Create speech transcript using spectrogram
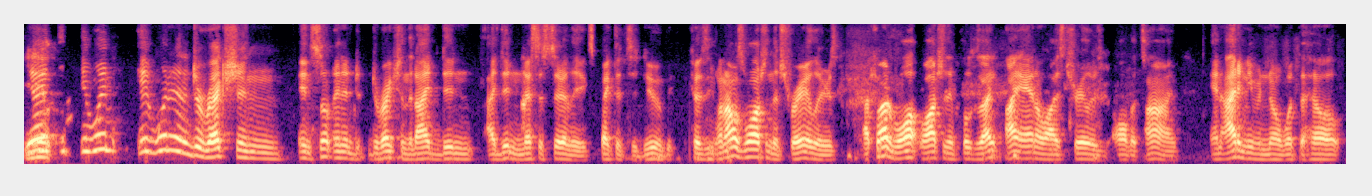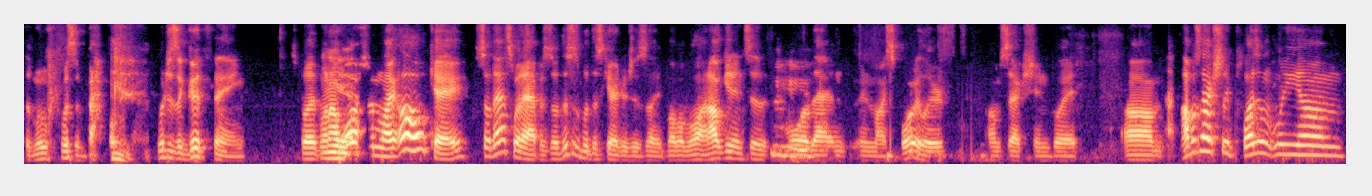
Yeah, Yeah. It, it went it went in a direction in some in a direction that I didn't I didn't necessarily expect it to do because when I was watching the trailers, I tried wa- watching them because I, I analyze trailers all the time and I didn't even know what the hell the movie was about, which is a good thing. But when I watched, it, I'm like, oh, okay, so that's what happened. So this is what this character is like, blah blah blah. And I'll get into Mhm. more of that in, in my spoiler um section. But um, I was actually pleasantly um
